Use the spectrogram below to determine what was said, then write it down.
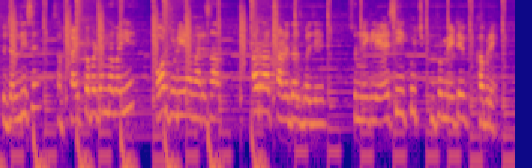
तो जल्दी से सब्सक्राइब का बटन दबाइए और जुड़िए हमारे साथ हर रात साढ़े दस बजे सुनने के लिए ऐसी ही कुछ इन्फॉर्मेटिव खबरें।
